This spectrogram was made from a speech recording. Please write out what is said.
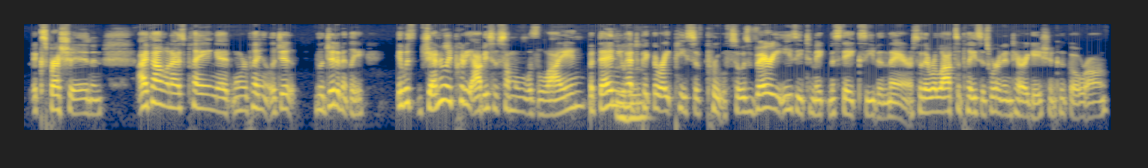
expression. And I found when I was playing it, when we are playing it legit legitimately, it was generally pretty obvious if someone was lying, but then you had to Mhm. pick the right piece of proof. So it was very easy to make mistakes even there. So there were lots of places where an interrogation could go wrong.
